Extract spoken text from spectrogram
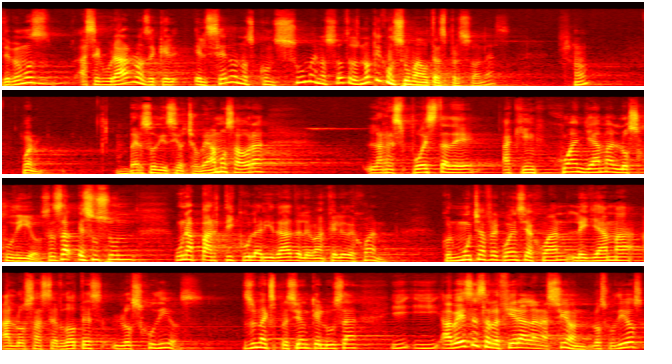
debemos asegurarnos de que el celo nos consuma a nosotros, no que consuma a otras personas. Bueno, verso 18. Veamos ahora la respuesta de a quien Juan llama los judíos. Eso es una particularidad del Evangelio de Juan. Con mucha frecuencia Juan le llama a los sacerdotes los judíos. Es una expresión que él usa y, a veces se refiere a la nación, los judíos,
